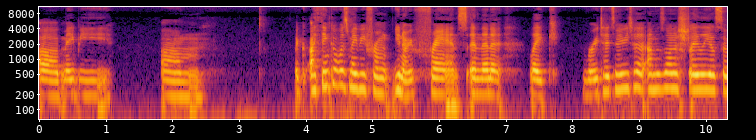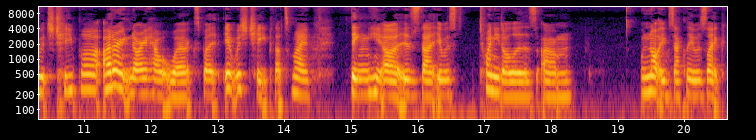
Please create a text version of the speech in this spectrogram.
uh, maybe um, like I think it was maybe from, you know, France and then it like rotates maybe to Amazon Australia so it's cheaper. I don't know how it works, but it was cheap. That's my thing here is that it was $20 um well not exactly. It was like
